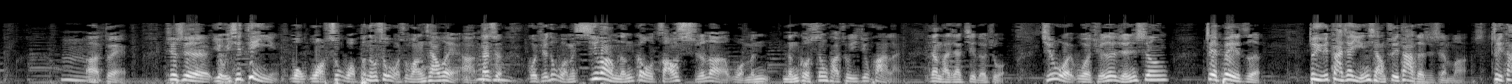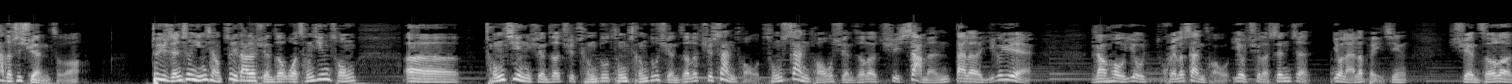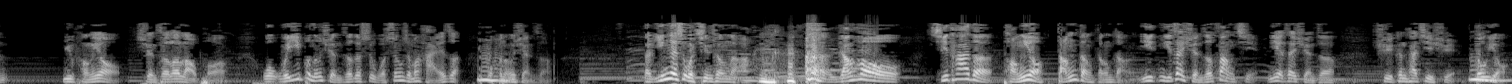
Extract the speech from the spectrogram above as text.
嗯啊，对。就是有一些电影，我我说我不能说我是王家卫啊，但是我觉得我们希望能够凿实了，我们能够升华出一句话来，让大家记得住。其实我我觉得人生这辈子，对于大家影响最大的是什么？最大的是选择。对于人生影响最大的选择，我曾经从，呃，重庆选择去成都，从成都选择了去汕头，从汕头选择了去厦门，待了一个月，然后又回了汕头，又去了深圳，又来了北京，选择了女朋友，选择了老婆。我唯一不能选择的是我生什么孩子，我不能选择，呃，应该是我亲生的啊。然后其他的朋友等等等等，你你在选择放弃，你也在选择去跟他继续，都有。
